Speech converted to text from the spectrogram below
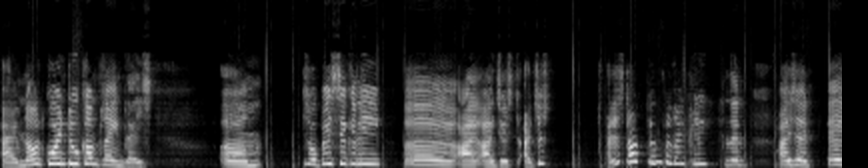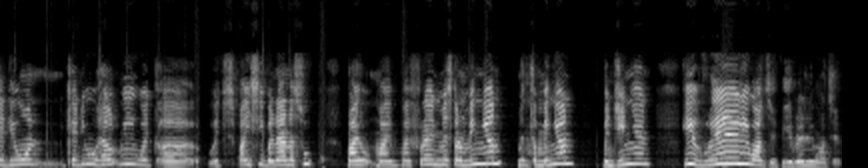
I'm not going to complain, guys. Um, so basically, uh, I I just I just I just talked to him politely, and then I said, "Hey, do you want? Can you help me with uh with spicy banana soup? My my my friend Mr. Minion, Mr. Minion, Minion, he really wants it. He really wants it.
